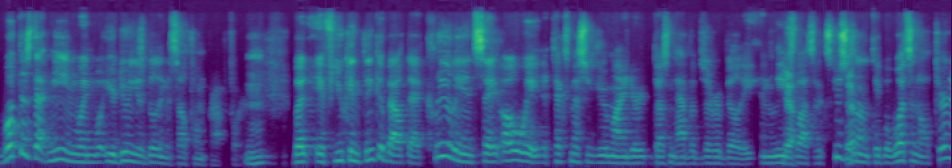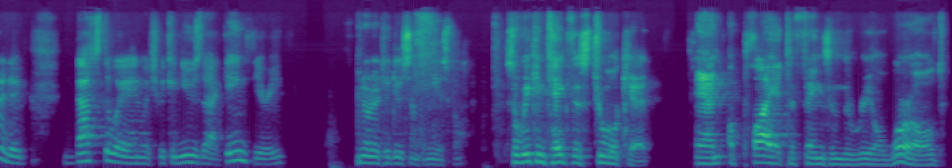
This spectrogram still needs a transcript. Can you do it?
what does that mean when what you're doing is building a cell phone platform? Mhm. But if you can think about that clearly and say, oh wait, a text message reminder doesn't have observability and leaves Yeah. lots of excuses on the table. What's an alternative? That's the way in which we can use that game theory in order to do something useful. So we can take this toolkit and apply it to things in the real world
